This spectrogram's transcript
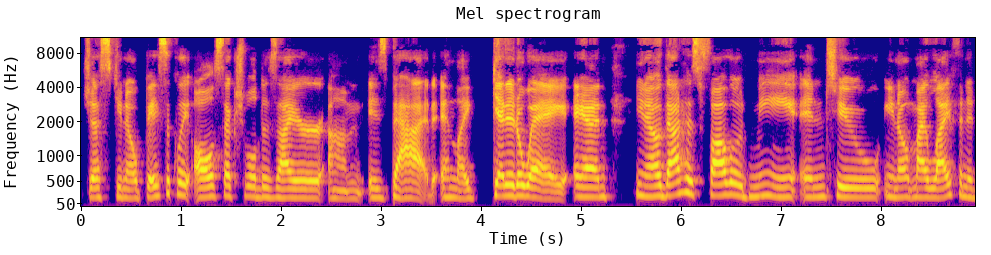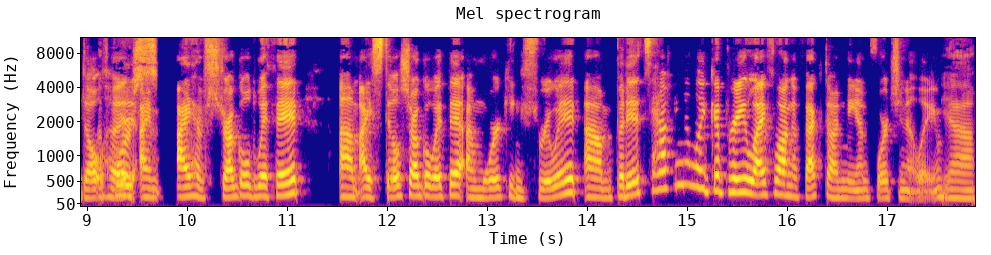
just, you know, basically all sexual desire, um, is bad and like get it away. And, you know, that has followed me into, you know, my life in adulthood. I'm, I have struggled with it. Um, I still struggle with it. I'm working through it. Um, but it's having like a pretty lifelong effect on me, unfortunately. Yeah.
